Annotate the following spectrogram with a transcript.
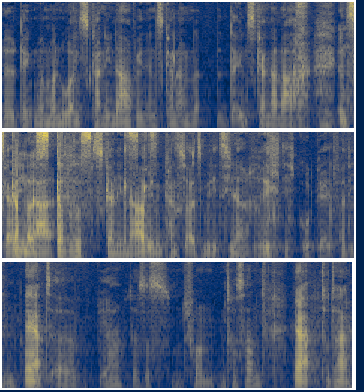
äh, denken wir mal nur an Skandinavien. In, Skandan in, Skandana In Skandina Skanda- Skandinavien kannst du als Mediziner richtig gut Geld verdienen. Ja. Und äh, ja, das ist schon interessant. Ja, total.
